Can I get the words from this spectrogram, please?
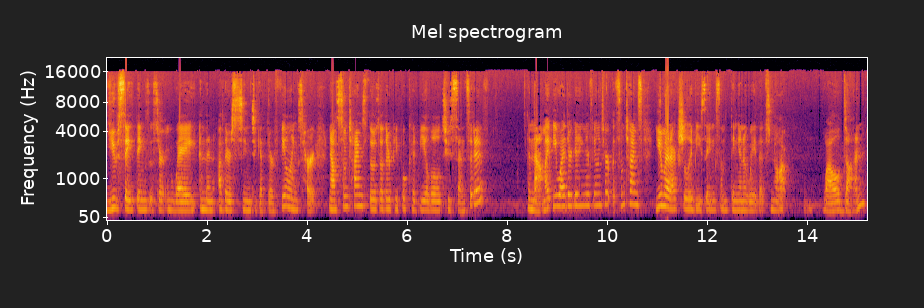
you say things a certain way and then others seem to get their feelings hurt. Now, sometimes those other people could be a little too sensitive. And that might be why they're getting their feelings hurt. But sometimes you might actually be saying something in a way that's not well done.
